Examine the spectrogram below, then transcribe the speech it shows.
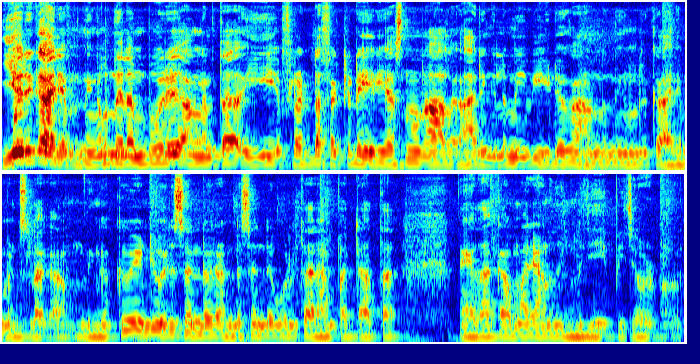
ഈ ഒരു കാര്യം നിങ്ങൾ നിലമ്പൂർ അങ്ങനത്തെ ഈ ഫ്ലഡ് അഫക്റ്റഡ് ഏരിയാസ് എന്ന് പറഞ്ഞ ആൾ ആരെങ്കിലും ഈ വീഡിയോ കാണുന്ന നിങ്ങളൊരു കാര്യം മനസ്സിലാക്കാം. നിങ്ങൾക്ക് വേണ്ടി ഒരു സെന്റോ രണ്ട് സെന്റോ പോലും തരാൻ പറ്റാത്ത നേതാക്കന്മാരെയാണ് നിങ്ങൾ ജയിപ്പിച്ചു കൊടുക്കുന്നത്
